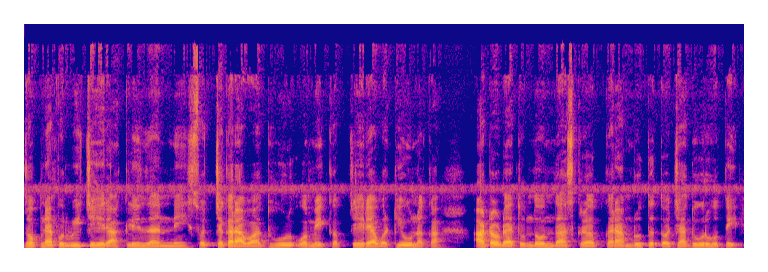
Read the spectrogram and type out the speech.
झोपण्यापूर्वी चेहरा क्लिन्झरने स्वच्छ करावा. धूळ व मेकअप चेहऱ्यावर ठेवू नका. आठवड्यातून दोनदा स्क्रब करा. मृत त्वचा दूर होते.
